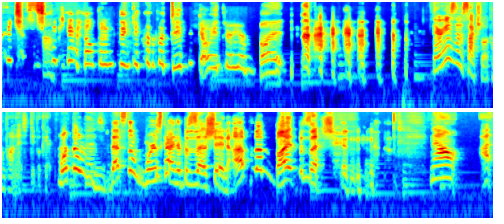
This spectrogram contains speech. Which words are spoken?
I just um, I can't help it. I'm thinking of a dude going through your butt. There is a sexual component to Dybbuk. what the? That's the worst kind of possession. Up the butt possession. Now, I,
